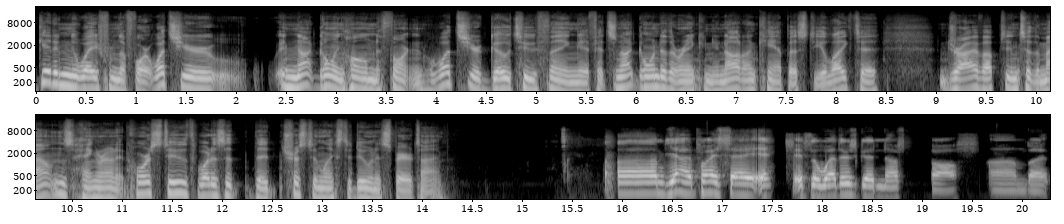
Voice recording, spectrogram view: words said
getting away from the fort, what's your not going home to Thornton, what's your go-to thing if it's not going to the rink and you're not on campus? Do you like to drive up into the mountains, hang around at Horsetooth? What is it that Tristin likes to do in his spare time? Um, yeah, I'd probably say if if the weather's good enough, golf. Um, but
